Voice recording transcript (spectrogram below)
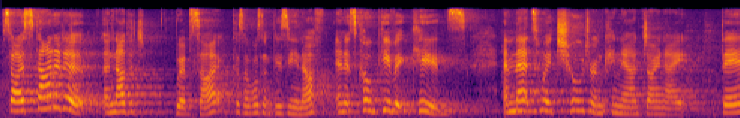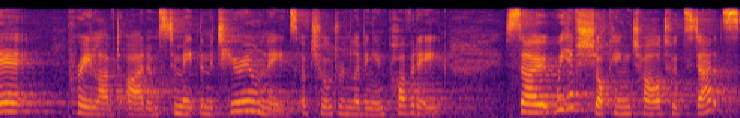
So I started a, another website because I wasn't busy enough, and it's called GIVIT Kids. And that's where children can now donate their pre-loved items to meet the material needs of children living in poverty. So we have shocking childhood stats.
